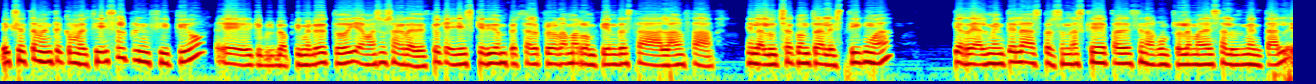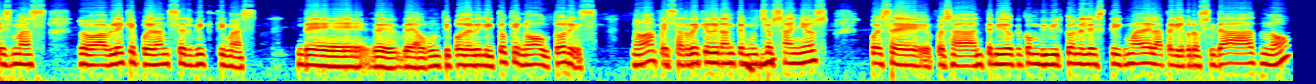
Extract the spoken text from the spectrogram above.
Exactamente, como decíais al principio, eh, lo primero de todo, y además os agradezco que hayáis querido empezar el programa rompiendo esta lanza en la lucha contra el estigma, que realmente las personas que padecen algún problema de salud mental es más probable que puedan ser víctimas de, algún tipo de delito que no autores. ¿no? A pesar de que durante muchos años pues, eh, pues han tenido que convivir con el estigma de la peligrosidad, ¿no?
